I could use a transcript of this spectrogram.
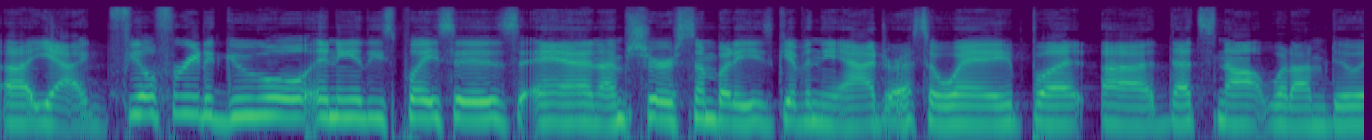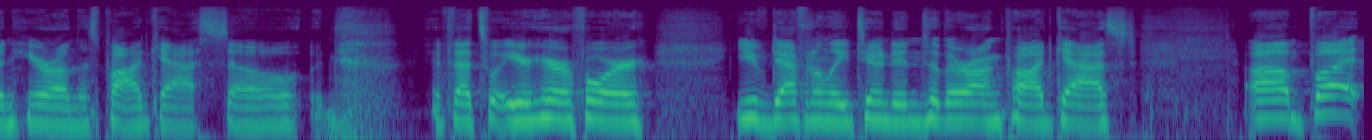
uh, yeah, feel free to Google any of these places, and I'm sure somebody's given the address away, but uh, that's not what I'm doing here on this podcast. So if that's what you're here for, you've definitely tuned into the wrong podcast. Uh, but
